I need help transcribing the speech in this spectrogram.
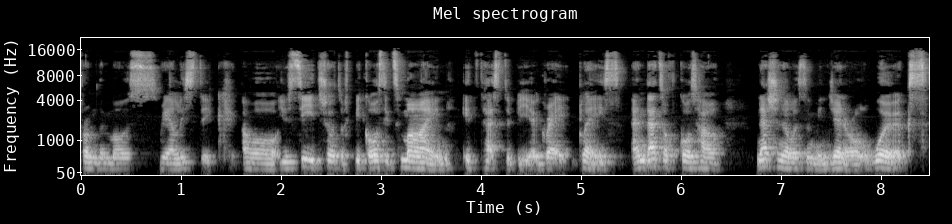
from the most realistic or you see it sort of because it's mine it has to be a great place. And that's of course how nationalism in general works.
